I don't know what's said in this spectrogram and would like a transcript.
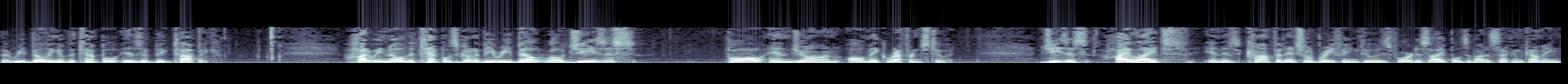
The rebuilding of the temple is a big topic. How do we know the temple is going to be rebuilt? Well, Jesus, Paul, and John all make reference to it. Jesus highlights in his confidential briefing to his four disciples about his second coming,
